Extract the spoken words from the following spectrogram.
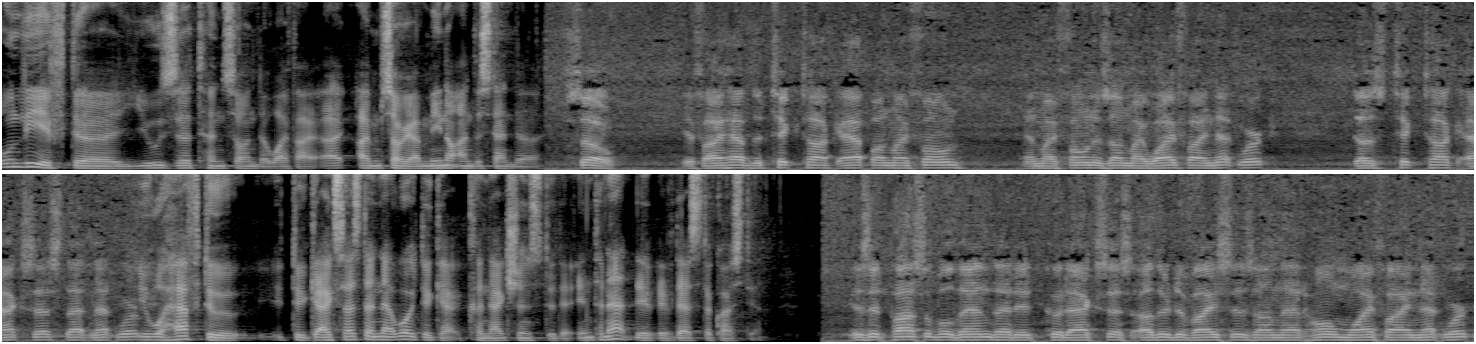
Only if the user turns on the Wi-Fi. I, I'm sorry, I may not understand the. So, if I have the TikTok app on my phone and my phone is on my Wi-Fi network, does TikTok access that network? You will have to to access the network to get connections to the internet, if, if that's the question. Is it possible then that it could access other devices on that home Wi-Fi network?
